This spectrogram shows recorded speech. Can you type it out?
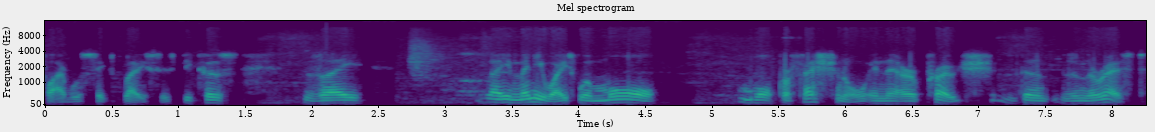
five or six places because they they in many ways were more more professional in their approach than, than the rest.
